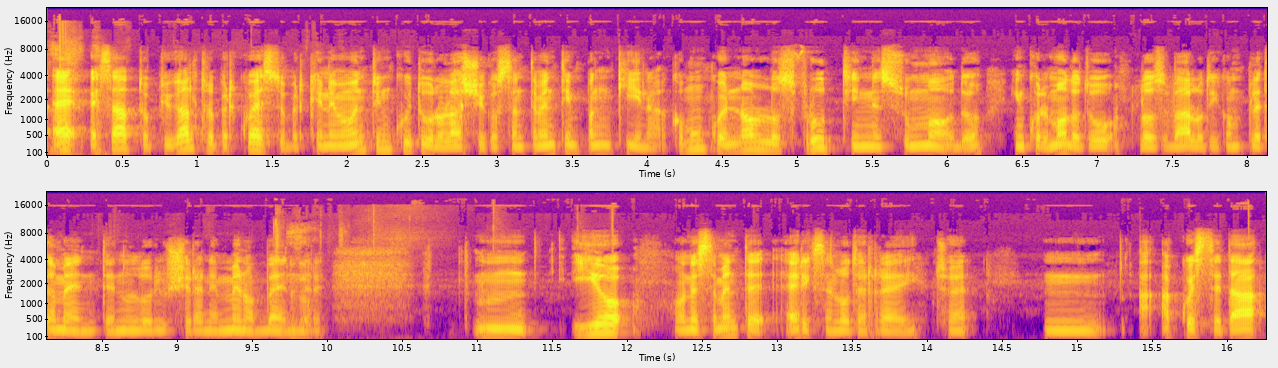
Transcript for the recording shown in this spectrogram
è, esatto, più che altro per questo, perché nel momento in cui tu lo lasci costantemente in panchina, comunque non lo sfrutti in nessun modo, in quel modo tu lo svaluti completamente, non lo riuscirai nemmeno a vendere. Esatto. Mh, io onestamente Eriksen lo terrei, cioè mh, a, a quest'età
